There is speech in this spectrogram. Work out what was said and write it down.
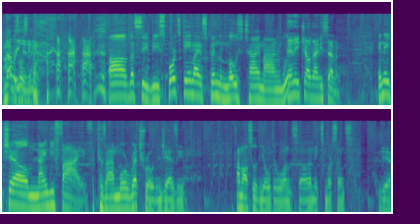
I'm not I was reading it listening. again. Uh, let's see. The sports game I have spent the most time on. Which, NHL 97. NHL 95 because I'm more retro than Jazzy. I'm also the older one, so that makes more sense. Yeah.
